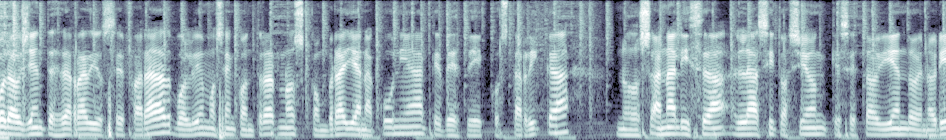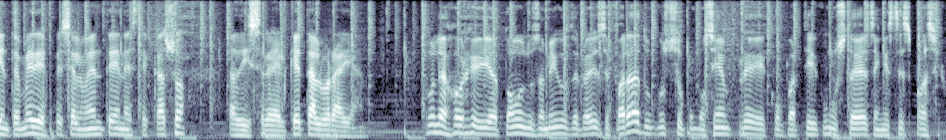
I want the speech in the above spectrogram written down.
Hola oyentes de Radio Sefarad, volvemos a encontrarnos con Brian Acuña que desde Costa Rica nos analiza la situación que se está viviendo en Oriente Medio, especialmente en este caso la de Israel. ¿Qué tal Brian? Hola Jorge y a todos los amigos de Radio Sefarad, un gusto como siempre compartir con ustedes en este espacio.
